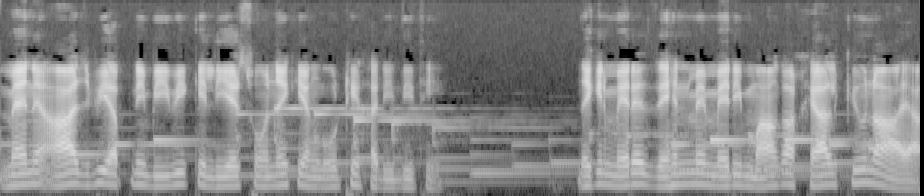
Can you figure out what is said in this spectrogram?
میں نے آج بھی اپنی بیوی کے لیے سونے کی انگوٹھی خریدی تھی۔ لیکن میرے ذہن میں میری ماں کا خیال کیوں نہ آیا،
